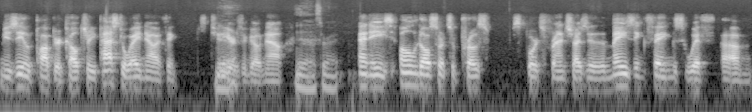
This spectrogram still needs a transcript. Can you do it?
Museum of Popular Culture. He passed away now, I think, two yeah. years ago now. Yeah, that's right. And he's owned all sorts of pro sports franchises, amazing things with um,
